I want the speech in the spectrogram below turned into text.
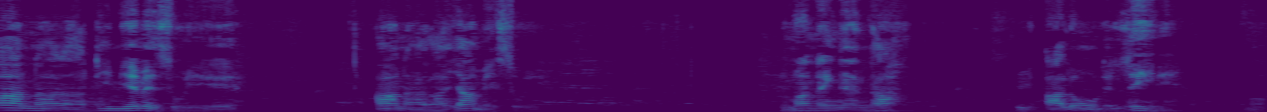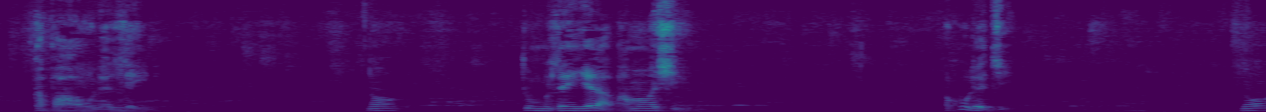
အာနာတည်မြဲမယ်ဆိုရင်အာနာသာရမယ်ဆိုရင်မြန်မာနိုင်ငံသားဒီအားလုံးကိုလည်းလိမ့်နေနော်ကဘာကိုလည်းလိမ့်နေနော်သူမလိမ့်ရတာဘာမှမရှိဘူးအခုလည်းကြည့်နော်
